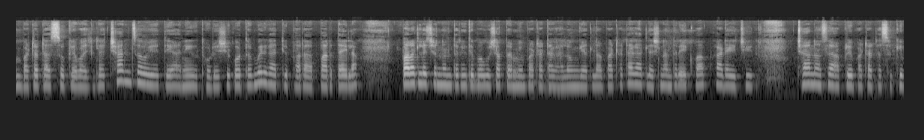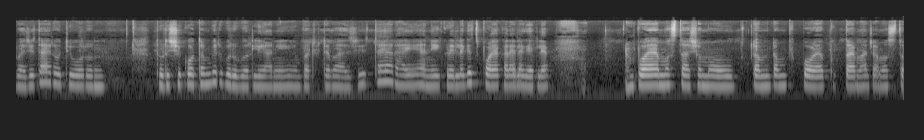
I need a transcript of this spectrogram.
बटाटा सुक्या भाजीला छान चव येते आणि थोडीशी कोथिंबीर घातली परा परतायला. परतल्याच्या नंतर इथे बघू शकता मी बटाटा घालून घेतला. बटाटा घातल्याच्या नंतर एक वाफ काढायची. छान असं आपली बटाटा सुकी भाजी तयार होती वरून. थोडीशी कोथिंबीर भरभरली आणि बटाटा भाजी तयार आहे आणि इकडे लगेच पोळ्या करायला घेतल्या. पोळ्या मस्त अशा मऊ टमटम पोळ्या फुगताय माझ्या मस्त.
